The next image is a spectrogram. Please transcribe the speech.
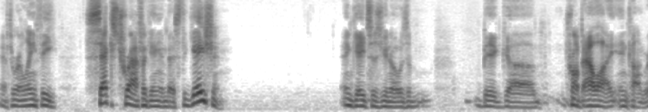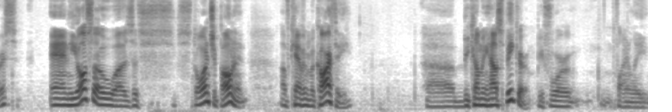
after a lengthy sex trafficking investigation. And Gaetz, as you know, is a big uh, Trump ally in Congress. And he also was a staunch opponent of Kevin McCarthy uh, becoming House Speaker before finally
